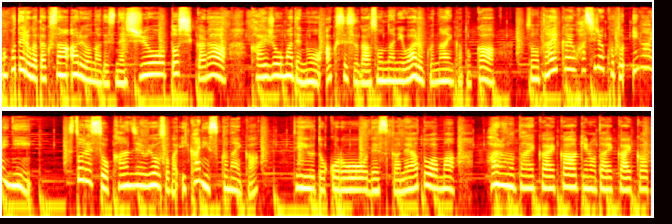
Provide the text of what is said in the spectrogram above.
ホテルがたくさんあるようなですね主要都市から会場までのアクセスがそんなに悪くないかとかその大会を走ること以外にストレスを感じる要素がいかに少ないかっていうところですかね。あとはまあ春の大会か秋の大会か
